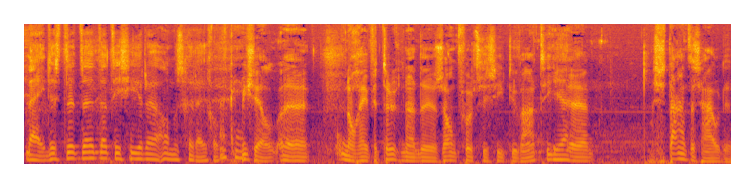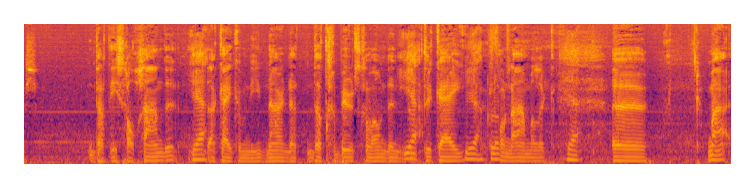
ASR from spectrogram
nee, dus dat, is hier eh, anders geregeld. Michel, eh, nog even terug naar de Zandvoortse situatie. Ja. Eh, statushouders, dat is al gaande. Ja. Daar kijken we niet naar. Dat, dat gebeurt gewoon in Ja. Turkije Ja, voornamelijk. Ja. Eh, maar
